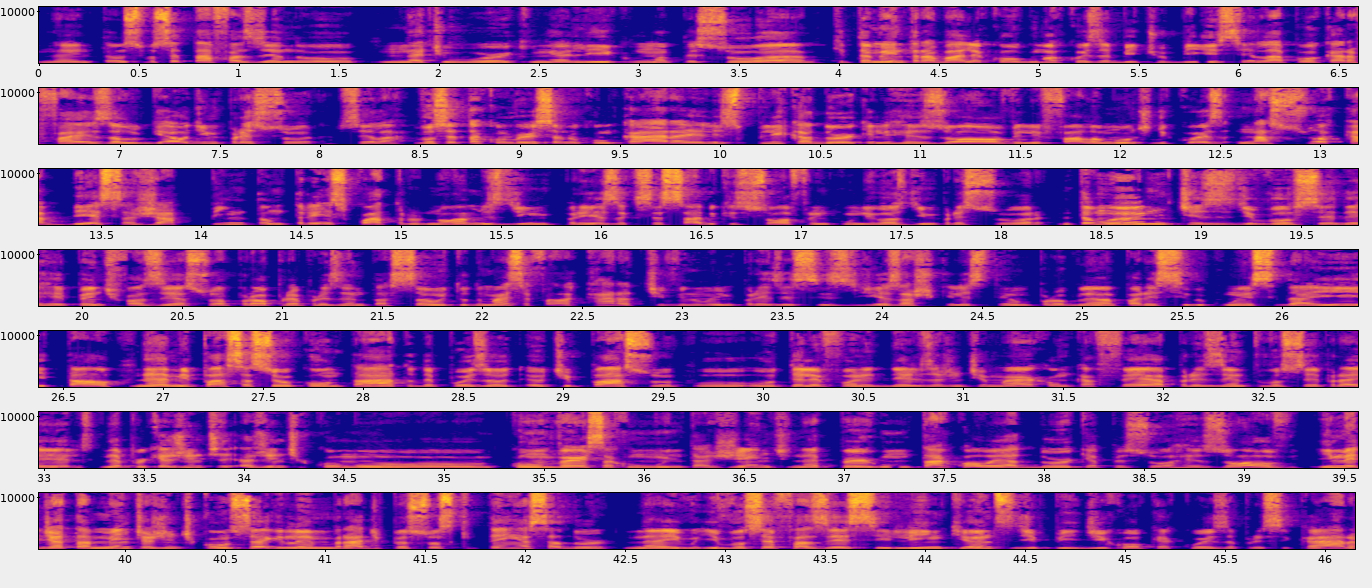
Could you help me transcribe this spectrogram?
Né? Então, se você está fazendo networking ali com uma pessoa que também trabalha com alguma coisa B2B, sei lá, pô, o cara faz aluguel de impressora, sei lá. Você está conversando com o cara, ele explica a dor que ele resolve, ele fala um monte de coisa. Na sua cabeça já pintam três, quatro nomes de empresa que você sabe que sofrem com negócio de impressora. Então, antes de você, de repente, fazer a sua própria apresentação e tudo mais, você fala, cara, tive numa empresa esses dias, acho que eles têm um problema parecido com esse daí e tal, né? Me passa seu contato, depois eu, eu te passo o, o telefone deles, a gente marca um café, apresento você para eles, né? Porque a gente, a gente, como conversa com muita gente, né? Perguntar qual é a dor que a pessoa resolve, imediatamente a gente consegue lembrar de pessoas que têm essa dor, né? E, e você fazer esse link antes de pedir qualquer coisa para esse cara,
